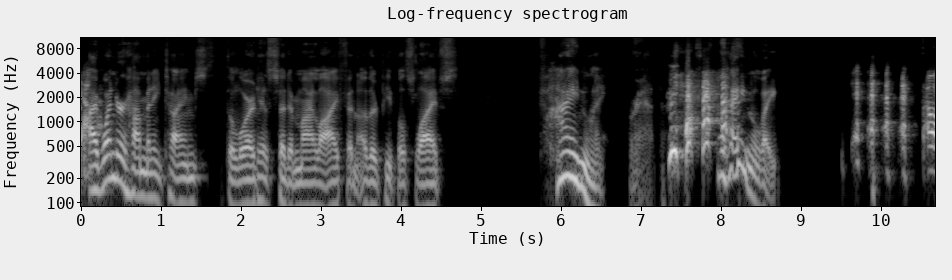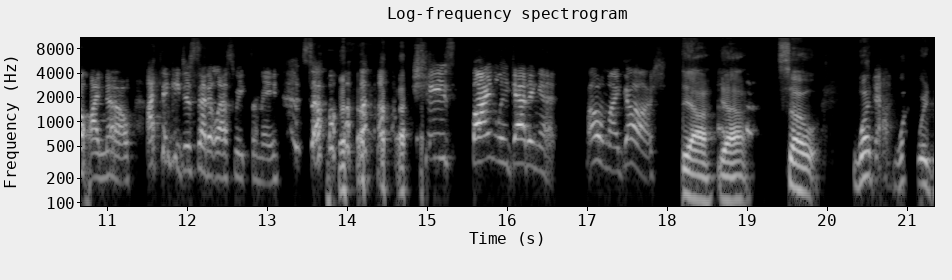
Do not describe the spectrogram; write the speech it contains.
yeah. I wonder how many times the lord has said in my life and other people's lives finally brad finally Yes. Oh, I know. I think he just said it last week for me. So she's finally getting it. Oh my gosh. Yeah, yeah. So what yeah. what would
